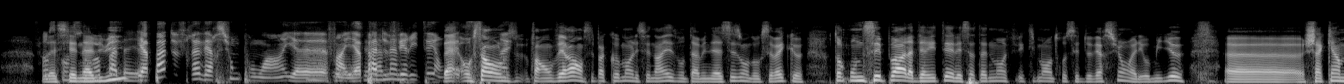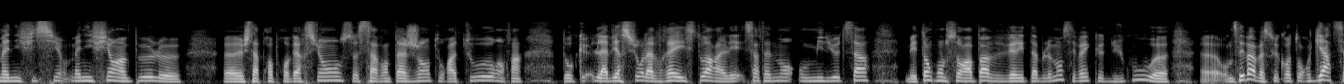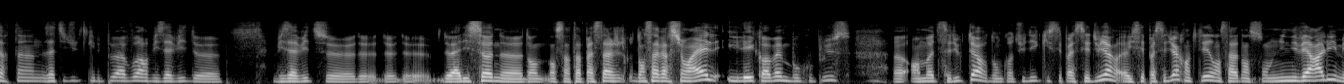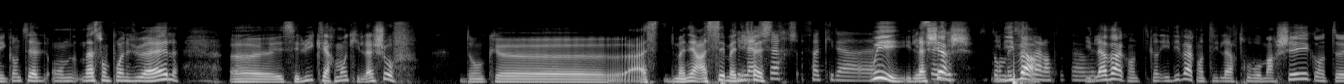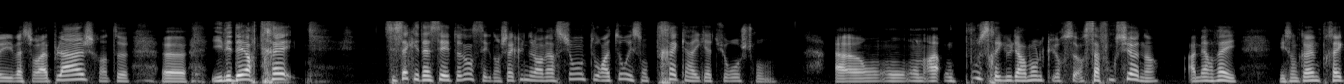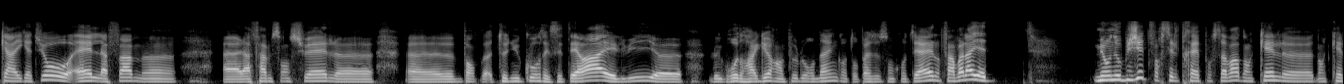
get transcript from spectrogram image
la sienne à lui? Il n'y a pas de vraie version pour moi. Hein. Il y a, enfin, il y a pas de même. vérité. En ben, fait. on, ça, on, enfin, on verra. On ne sait pas comment les scénaristes vont terminer la saison. Donc c'est vrai que tant qu'on ne sait pas, la vérité, elle est certainement effectivement entre ces deux versions. Elle est au milieu. Euh, chacun magnifiant, magnifiant un peu le, euh, sa propre version, s'avantageant tour à tour. Enfin, donc la version, la vraie histoire, elle est certainement au milieu de ça. Mais tant qu'on ne le saura pas véritablement, c'est vrai que du coup, euh, euh, on ne sait pas parce que quand on regarde certaines attitudes qu'il peut avoir vis-à-vis de vis-à-vis de, ce, de, Allison dans, certains passages, dans sa version à elle, il est quand même beaucoup plus en mode séducteur. Donc quand tu dis qu'il sait pas séduire, il sait pas séduire quand il est dans son univers à lui. Mais quand on a son point de vue à elle, c'est lui clairement qui la chauffe donc euh, de manière assez manifeste. Il la cherche, enfin a. Oui, il la cherche. Il y va. Cas, il la va quand, quand, il y va quand il la retrouve au marché, quand euh, il va sur la plage, quand euh, il est d'ailleurs très. C'est ça qui est assez étonnant, c'est que dans chacune de leurs versions, tour à tour, ils sont très caricaturaux, je trouve. Euh, on, on, on, pousse régulièrement le curseur, ça fonctionne. Hein à merveille. Ils sont quand même très caricaturaux. Elle, la femme, euh, la femme sensuelle, euh, euh, tenue courte, etc. Et lui, euh, le gros dragueur un peu lourdingue quand on passe de son côté à elle. Enfin voilà. Mais on est obligé de forcer le trait pour savoir dans quel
